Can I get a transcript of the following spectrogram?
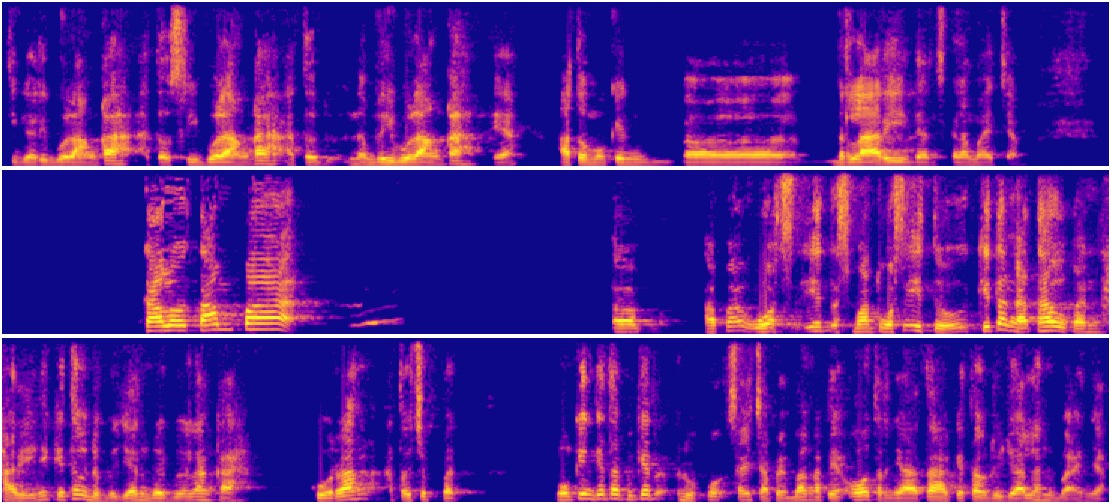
3.000 langkah atau 1.000 langkah atau 6.000 langkah ya atau mungkin e, berlari dan segala macam. Kalau tanpa e, apa watch smartwatch itu kita nggak tahu kan hari ini kita udah berjalan berapa langkah kurang atau cepat. Mungkin kita pikir, aduh kok saya capek banget ya. Oh ternyata kita udah jalan banyak.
